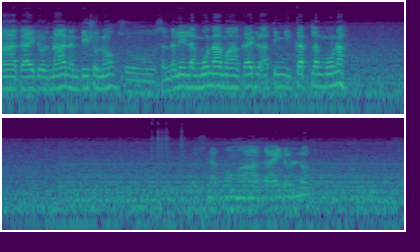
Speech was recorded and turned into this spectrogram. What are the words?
mga ka-idol na nandito no. So sandali lang muna mga ka-idol, ating ikat lang muna. Tapos na po mga ka-idol no. So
